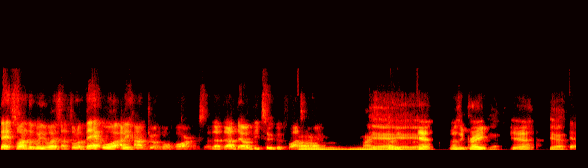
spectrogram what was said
That's one that we was I thought of that or Alejandro and Rob Horrocks. So that, that that would be two good fights. Oh, mate. Yeah, yeah, yeah, Yeah. Those are great. Yeah. Yeah. yeah. Yeah,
